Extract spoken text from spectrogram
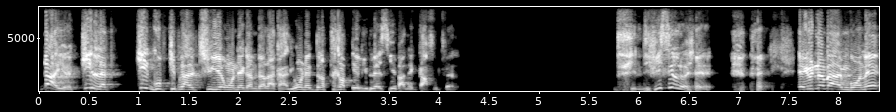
D'ailleurs, qui let, qui groupe qui pral tuer on est dans la carie, on est dans trappe Eli Blaise, il pas de ka faire. C'est difficile. Et une bagaille me connais.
